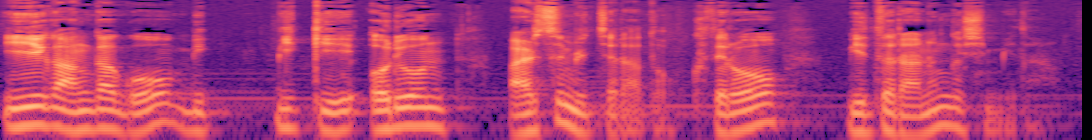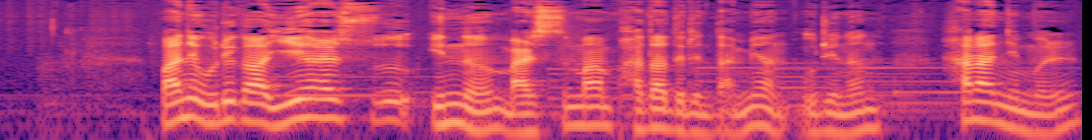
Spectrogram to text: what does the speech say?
이해가 안 가고 믿, 기 어려운 말씀일지라도 그대로 믿으라는 것입니다. 만약 우리가 이해할 수 있는 말씀만 받아들인다면 우리는 하나님을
